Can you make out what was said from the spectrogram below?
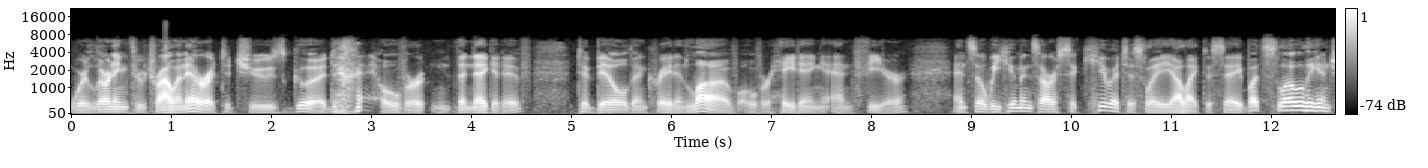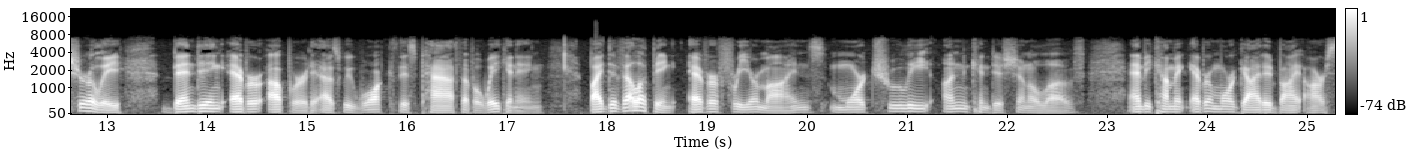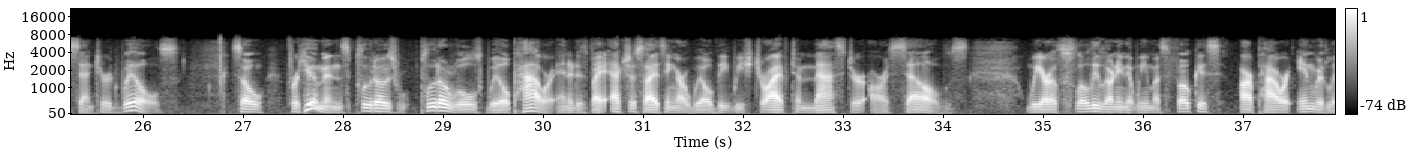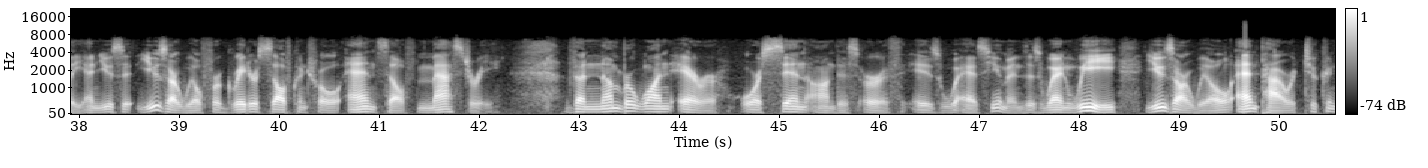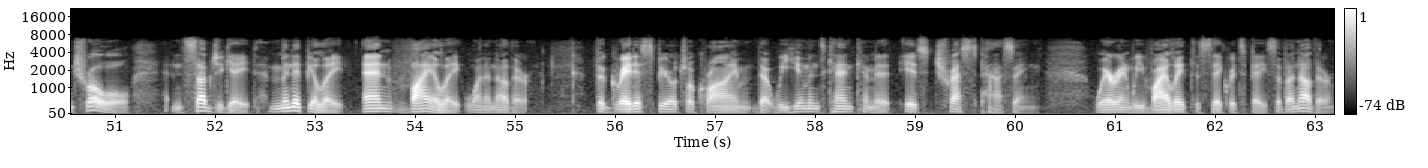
We're learning through trial and error to choose good over the negative to build and create in love over hating and fear. And so we humans are circuitously, I like to say, but slowly and surely bending ever upward as we walk this path of awakening by developing ever freer minds, more truly unconditional love, and becoming ever more guided by our centered wills. So for humans, Pluto's, Pluto rules willpower, and it is by exercising our will that we strive to master ourselves we are slowly learning that we must focus our power inwardly and use, it, use our will for greater self control and self mastery. The number one error or sin on this earth is as humans is when we use our will and power to control and subjugate, manipulate, and violate one another. The greatest spiritual crime that we humans can commit is trespassing, wherein we violate the sacred space of another.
